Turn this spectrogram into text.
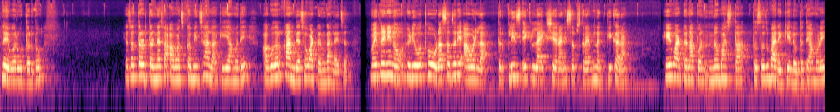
फ्लेवर उतरतो. याचा तडतडण्याचा आवाज कमी झाला की यामध्ये अगोदर कांद्याचं वाटण घालायचं. मैत्रिणीनो व्हिडिओ थोडासा जरी आवडला तर प्लीज एक लाईक शेअर आणि सबस्क्राईब नक्की करा. हे वाटण आपण न भाजता तसंच बारीक केलं होतं त्यामुळे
